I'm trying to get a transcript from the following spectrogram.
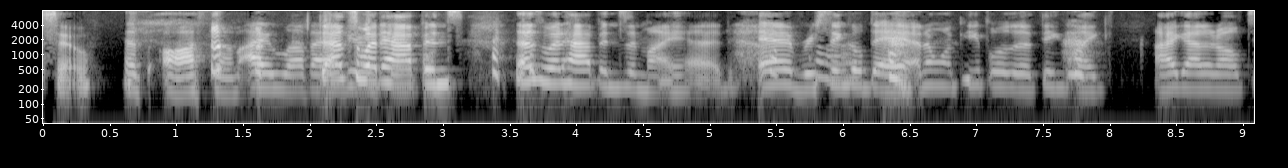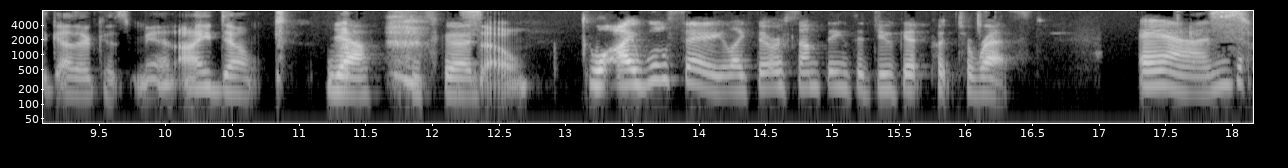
so that's awesome. I love that. That's what example. happens. That's what happens in my head every single day. I don't want people to think like I got it all together because man, I don't. Yeah, it's good. So, well, I will say, like, there are some things that do get put to rest, and yes.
